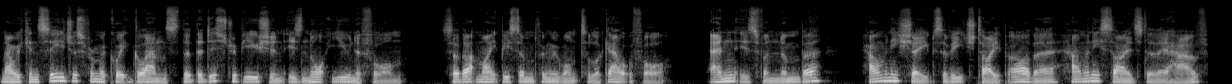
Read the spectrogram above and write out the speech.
Now we can see just from a quick glance that the distribution is not uniform, so that might be something we want to look out for. N is for number, how many shapes of each type are there, how many sides do they have,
